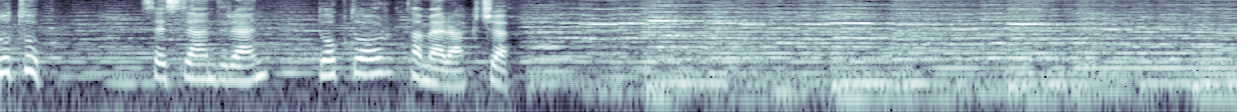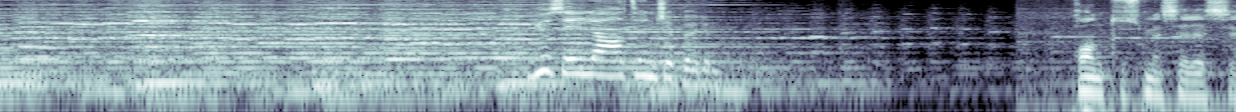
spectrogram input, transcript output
Nutuk Seslendiren Doktor Tamer Akça ...156. Bölüm Pontus meselesi.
